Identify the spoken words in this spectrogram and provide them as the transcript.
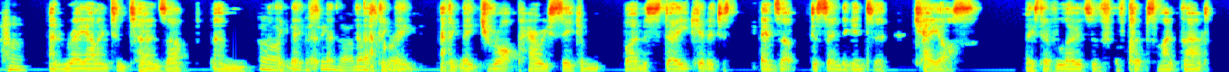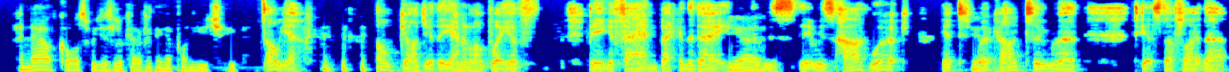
huh. and Ray Ellington turns up, and oh, I think I've they, seen that. That's I think great. they, I think they drop Harry Secombe by mistake, and it just ends up descending into chaos. They used to have loads of, of clips like that. And now, of course, we just look at everything up on YouTube. Oh yeah. oh god, yeah. The analog way of being a fan back in the day. Yeah. It was it was hard work. You had to yeah. work hard to uh, to get stuff like that.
